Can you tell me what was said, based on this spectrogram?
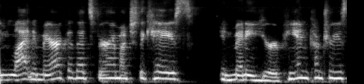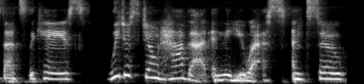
in Latin America, that's very much the case. In many European countries, that's the case. We just don't have that in the US. And so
